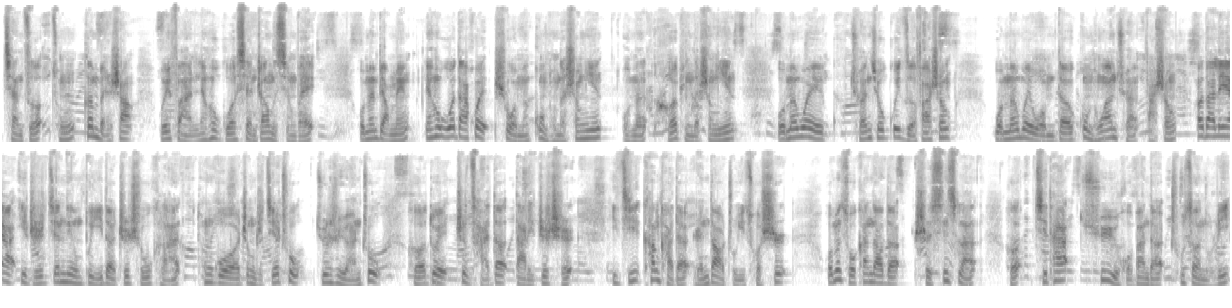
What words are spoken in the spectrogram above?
谴责从根本上违反联合国宪章的行为。我们表明，联合国大会是我们共同的声音，我们和平的声音。我们为全球规则发声。我们为我们的共同安全发声。澳大利亚一直坚定不移地支持乌克兰，通过政治接触、军事援助和对制裁的大力支持，以及慷慨的人道主义措施。我们所看到的是新西兰和其他区域伙伴的出色努力。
